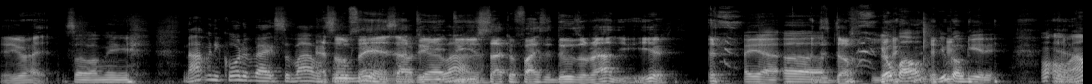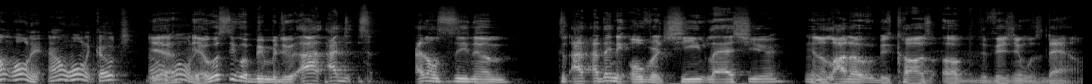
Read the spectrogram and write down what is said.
yeah, you're right. So I mean, not many quarterbacks survive a That's what full I'm year saying. in South do you Carolina. do you sacrifice the dudes around you here? yeah, uh, Just don't- your ball, you go get it. Uh, uh Yeah. I don't want it. I don't want it, coach. I Yeah, don't want yeah. We'll see what Bama do. I, I, just, I don't see them because I, I think they overachieved last year, and Mm-hmm. a lot of it because of the division was down.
